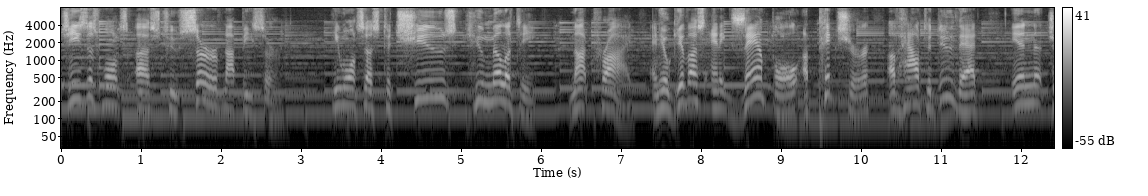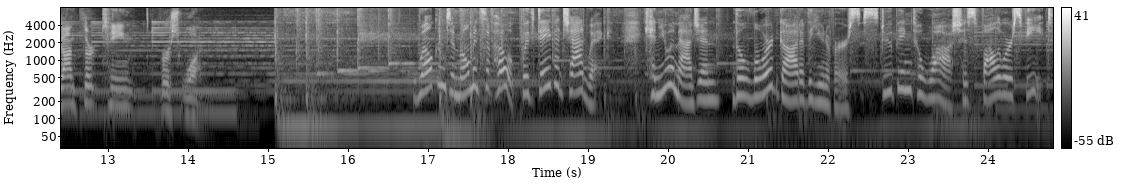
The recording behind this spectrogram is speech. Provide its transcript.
Jesus wants us to serve, not be served. He wants us to choose humility, not pride. And He'll give us an example, a picture of how to do that in John 13, verse 1. Welcome to Moments of Hope with David Chadwick. Can you imagine the Lord God of the universe stooping to wash his followers' feet?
